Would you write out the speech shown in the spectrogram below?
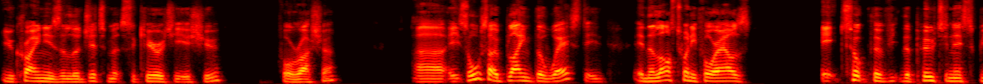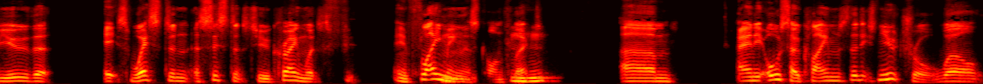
Ukraine is a legitimate security issue for Russia. Uh, it's also blamed the West. It, in the last 24 hours, it took the the Putinist view that its Western assistance to Ukraine was f- inflaming mm. this conflict. Mm-hmm. Um, and it also claims that it's neutral. Well,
